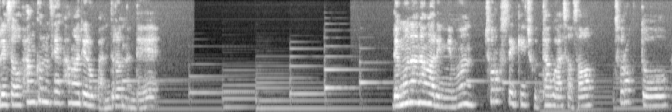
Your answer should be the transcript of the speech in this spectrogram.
그래서 황금색 항아리로 만들었는데 네모난 항아리님은 초록색이 좋다고 하셔서 초록도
